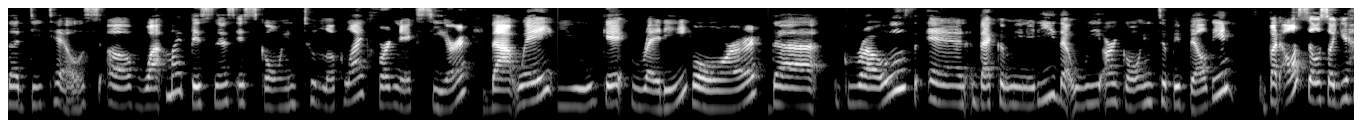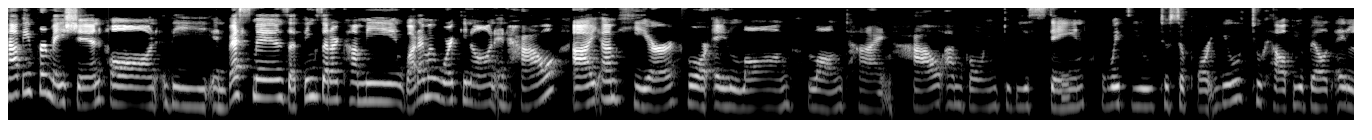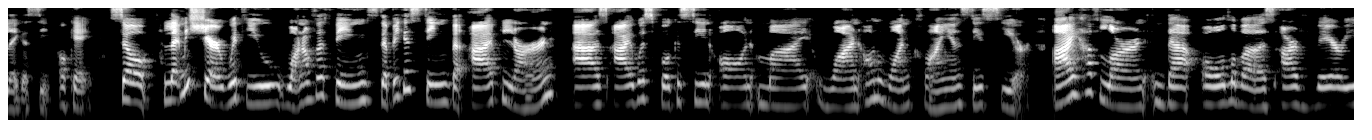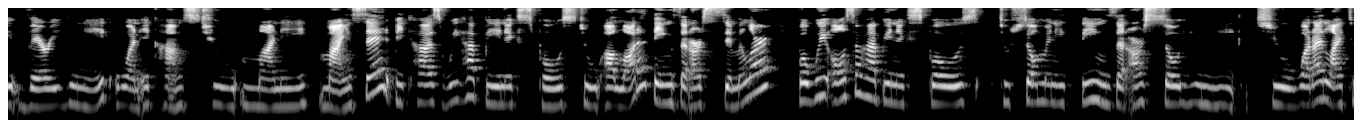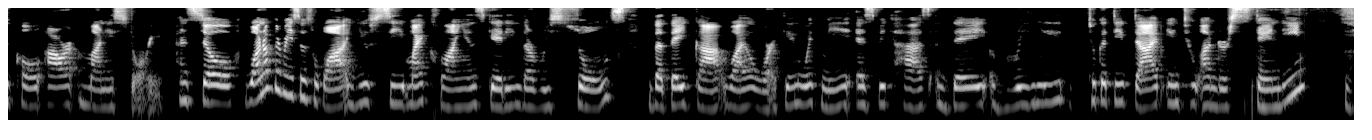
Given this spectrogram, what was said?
the details of what my business is going to look like for next year. That way you get ready for the growth and that community that we are going to be building but also so you have information on the investments, the things that are coming, what am I working on, and how I am here for a long, long time. How I'm going to be staying with you to support you to help you build a legacy. Okay. So let me share with you one of the things, the biggest thing that I've learned as I was focusing on my one on one clients this year. I have learned that all of us are very, very unique when it comes to money mindset because we have been exposed to a lot of things that are similar, but we also have been exposed to so many things that are so unique to what I like to call our money story. And so, one of the reasons why you see my clients getting the results that they got while working with me is because they really took a deep dive into understanding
